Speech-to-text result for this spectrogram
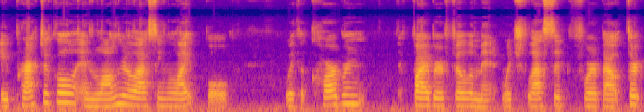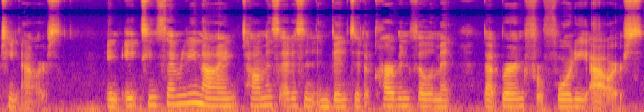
a practical and longer lasting light bulb with a carbon fiber filament which lasted for about 13 hours. In 1879, Thomas Edison invented a carbon filament that burned for 40 hours.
